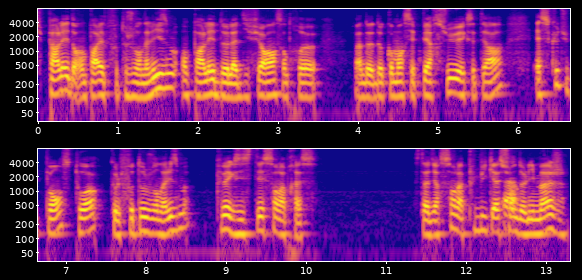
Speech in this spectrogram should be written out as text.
tu parlais, on parlait de photojournalisme, on parlait de la différence entre, enfin de, comment c'est perçu, etc. Est-ce que tu penses, toi, que le photojournalisme peut exister sans la presse? C'est-à-dire sans la publication ah. de l'image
